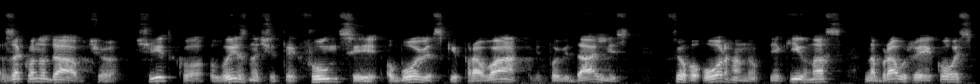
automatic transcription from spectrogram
законодавчо чітко визначити функції, обов'язки, права, відповідальність цього органу, який у нас набрав вже якогось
